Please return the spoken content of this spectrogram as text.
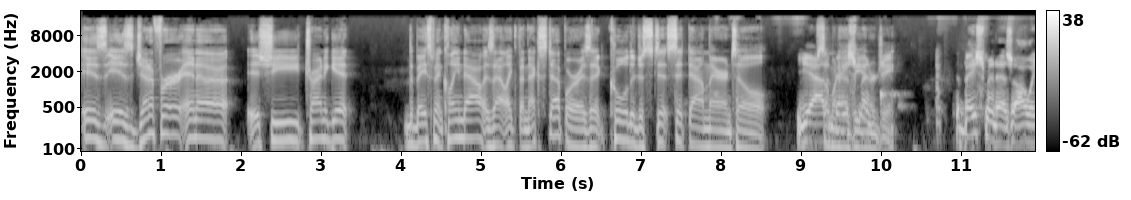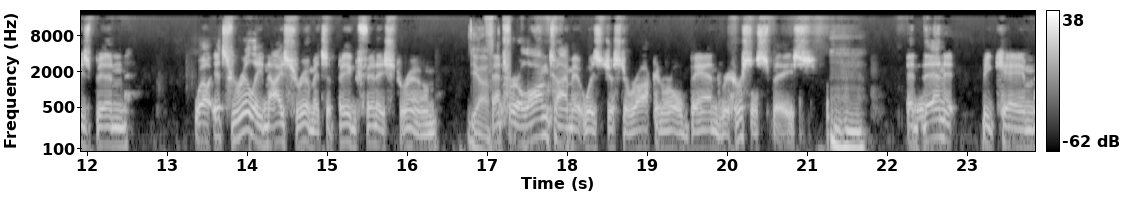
Is is Jennifer in a? Is she trying to get the basement cleaned out? Is that like the next step, or is it cool to just sit, sit down there until Yeah. the someone has the energy? the basement has always been well it's really nice room it's a big finished room Yeah. and for a long time it was just a rock and roll band rehearsal space. Mm-hmm. And then it became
